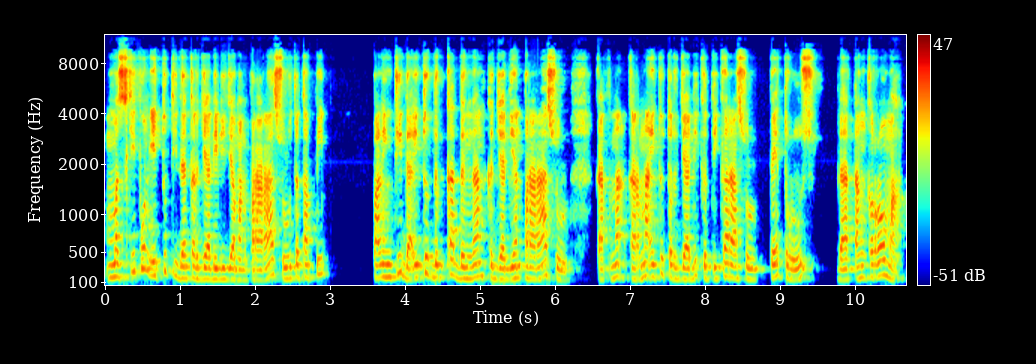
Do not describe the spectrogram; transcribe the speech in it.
meskipun itu tidak terjadi di zaman para rasul, tetapi paling tidak itu dekat dengan kejadian para rasul karena karena itu terjadi ketika Rasul Petrus datang ke Roma.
